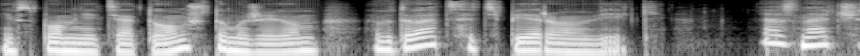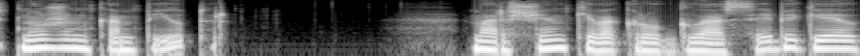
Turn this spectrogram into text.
и вспомнить о том, что мы живем в 21 веке, а значит, нужен компьютер. Морщинки вокруг глаз Эбигейл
